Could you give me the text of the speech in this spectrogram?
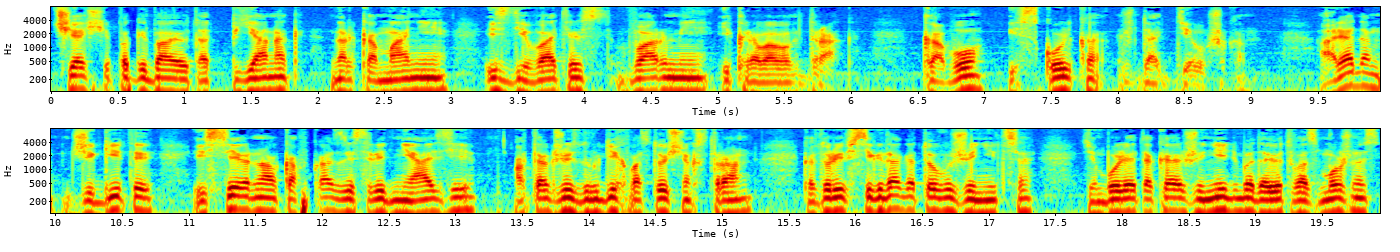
чаще погибают от пьянок, наркомании, издевательств в армии и кровавых драк кого и сколько ждать девушкам. А рядом джигиты из Северного Кавказа и Средней Азии, а также из других восточных стран, которые всегда готовы жениться, тем более такая женитьба дает возможность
